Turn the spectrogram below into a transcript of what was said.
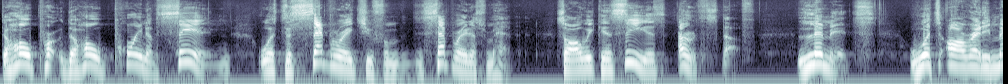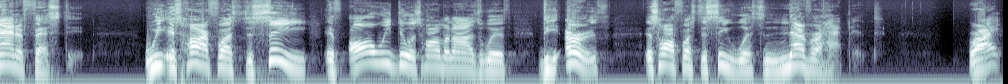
the whole pro, the whole point of sin was to separate you from separate us from heaven. So all we can see is earth stuff, limits, what's already manifested. We it's hard for us to see if all we do is harmonize with the earth. It's hard for us to see what's never happened right?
